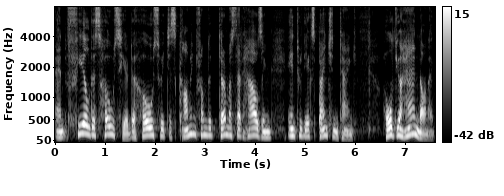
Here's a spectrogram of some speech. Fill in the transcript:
and feel this hose here, the hose which is coming from the thermostat housing into the expansion tank. Hold your hand on it.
